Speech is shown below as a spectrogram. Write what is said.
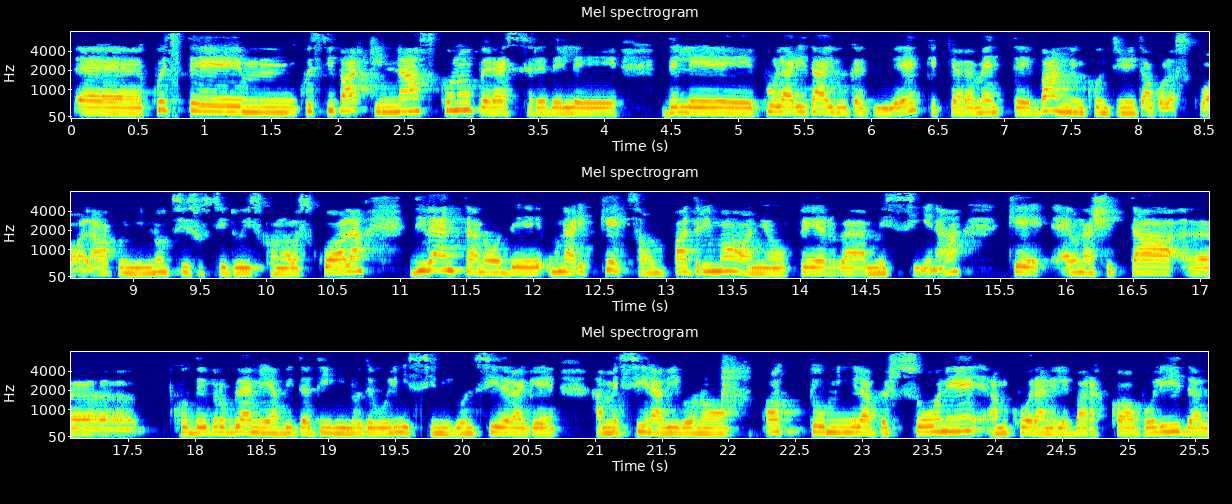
Eh, queste, mh, questi parchi nascono per essere delle, delle polarità educative che chiaramente vanno in continuità con la scuola, quindi non si sostituiscono alla scuola, diventano de, una ricchezza, un patrimonio per Messina, che è una città eh, con dei problemi abitativi notevolissimi. Considera che a Messina vivono 8.000 persone ancora nelle baraccopoli dal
